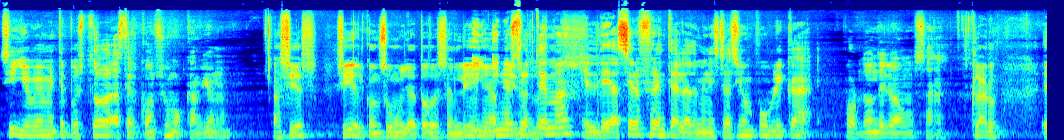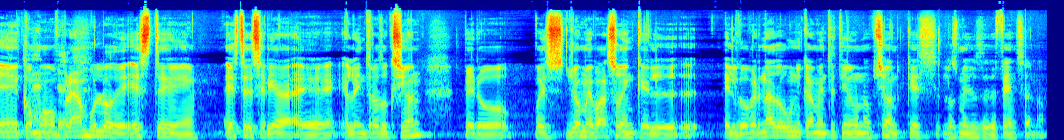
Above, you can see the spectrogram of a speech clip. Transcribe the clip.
Sí, y obviamente pues todo, hasta el consumo cambió, ¿no? Así es, sí, el consumo ya todo es en línea. y nuestro tema, el de hacer frente a la administración pública, ¿por dónde lo vamos a...? Claro, eh, como preámbulo de este, este sería eh, la introducción, pero pues yo me baso en que el, el gobernado únicamente tiene una opción, que es los medios de defensa, ¿no?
